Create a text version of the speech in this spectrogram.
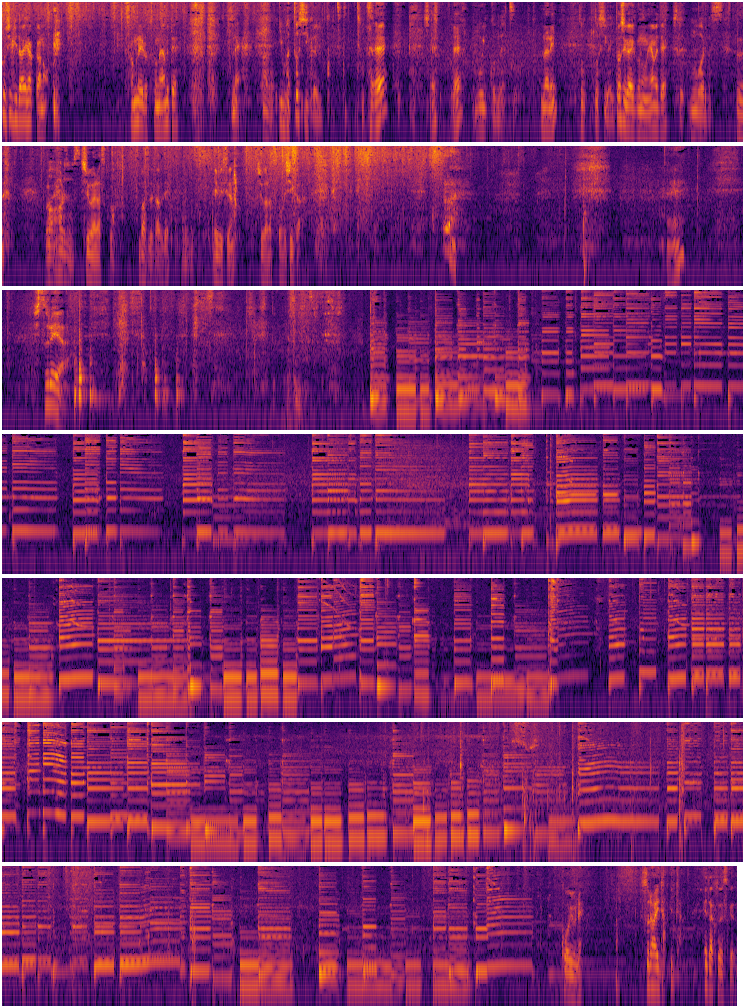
不思議大百科の サムネイル作るのやめて。ねあの今トシが一個作ってます。え？え？え？もう一個のやつ。を何？とトシが一個。都市が行くのやめて。ちょっともう終わります。うん。あありがとうございます。シュガーラスクバスで食べて。ありがとうございます。恵比寿屋のシュガーラスク美味しいから。え？失礼やな。下手くそですけど。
